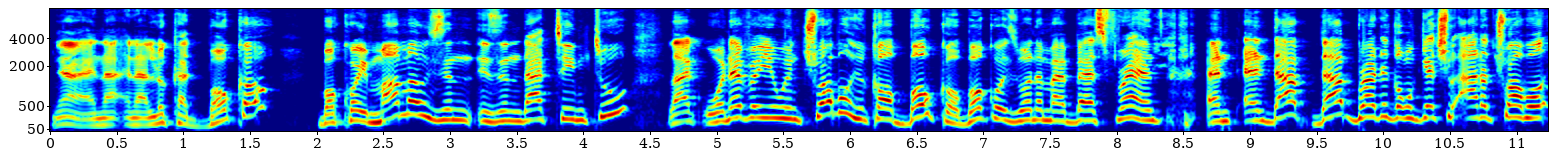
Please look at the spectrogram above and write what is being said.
Yeah, and I, and I look at Boko. Boko Imama is in is in that team too. Like whenever you in trouble, you call Boko. Boko is one of my best friends, and and that that brother gonna get you out of trouble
